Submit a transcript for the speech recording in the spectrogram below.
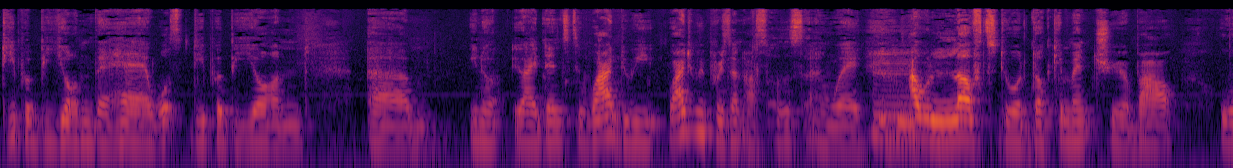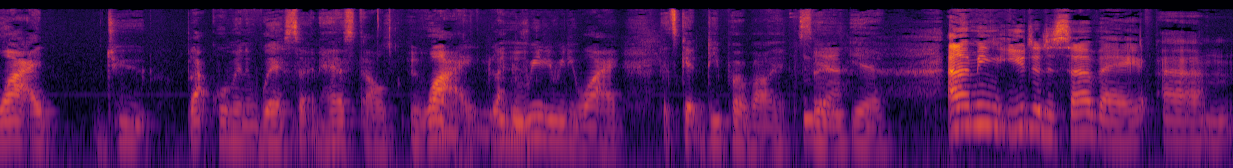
deeper beyond the hair? What's deeper beyond, um, you know, your identity? Why do we why do we present ourselves a certain way? I would love to do a documentary about why i do black women wear certain hairstyles. Why? Like really, really why? Let's get deeper about it. So Yeah. yeah. And I mean, you did a survey um,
